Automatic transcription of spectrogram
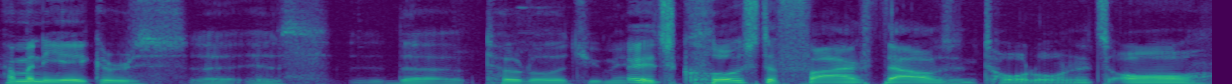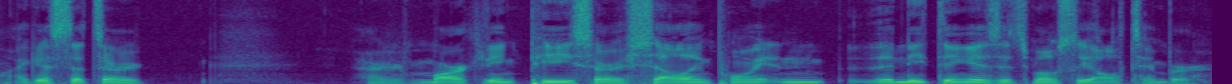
How many acres uh, is the total that you made? it's close to five thousand total, and it's all. I guess that's our our marketing piece, our selling point, and the neat thing is it's mostly all timber.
